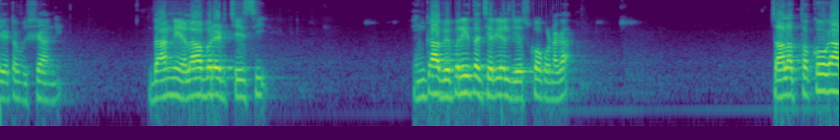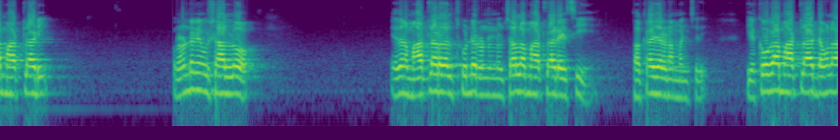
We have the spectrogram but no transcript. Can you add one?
చేయటం విషయాన్ని దాన్ని ఎలాబరేట్ చేసి ఇంకా విపరీత చర్యలు చేసుకోకుండా చాలా తక్కువగా మాట్లాడి రెండు నిమిషాల్లో ఏదైనా మాట్లాడదలుచుకుంటే రెండు నిమిషాల్లో మాట్లాడేసి పక్కా జరగడం మంచిది. ఎక్కువగా మాట్లాడడంలో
